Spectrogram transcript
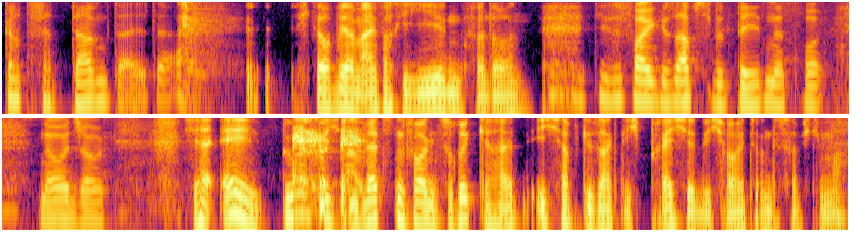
Gott verdammt, Alter. ich glaube, wir haben einfach jeden verloren. Diese Folge ist absolut behindert. No joke. Ja, ey, du hast dich die letzten Folgen zurückgehalten. Ich habe gesagt, ich breche dich heute und das habe ich gemacht.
